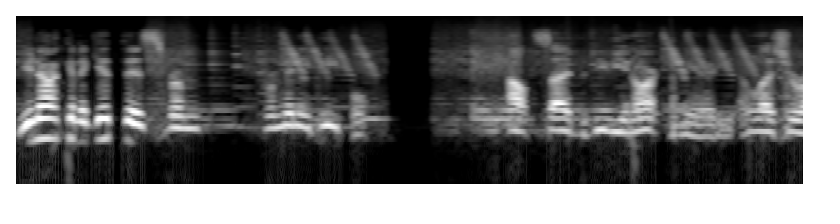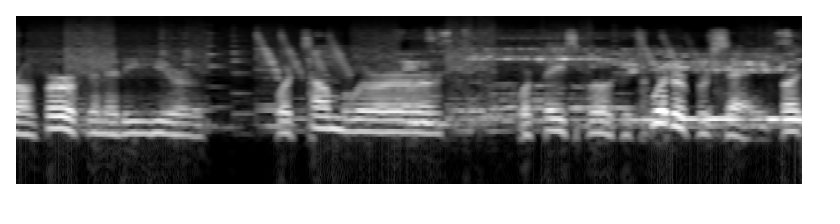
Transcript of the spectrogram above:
You're not going to get this from, from many people outside the DeviantArt community, unless you're on Fur Affinity or, or Tumblr or Facebook or Twitter per se. But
